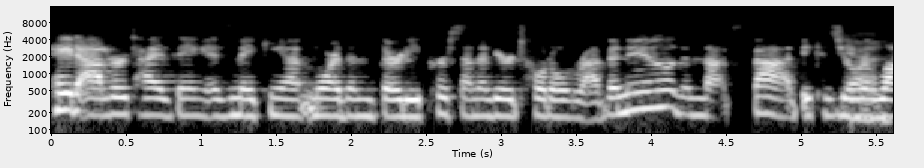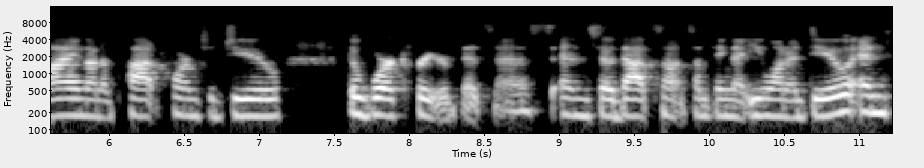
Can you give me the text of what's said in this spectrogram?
paid advertising is making up more than 30% of your total revenue, then that's bad because you're yeah. relying on a platform to do the work for your business. And so that's not something that you want to do. And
